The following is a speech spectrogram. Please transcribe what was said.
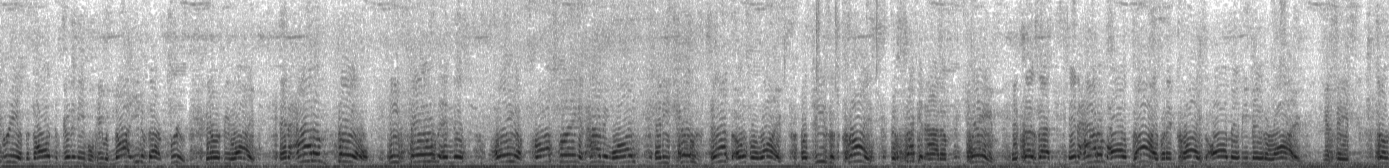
tree of the knowledge of good and evil. He would not eat of that fruit, there would be life. And Adam failed. He failed in this way of prospering and having life, and he chose death over life. But Jesus Christ, the second Adam, came. It says that in Adam all die, but in Christ all may be made alive. You see? So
